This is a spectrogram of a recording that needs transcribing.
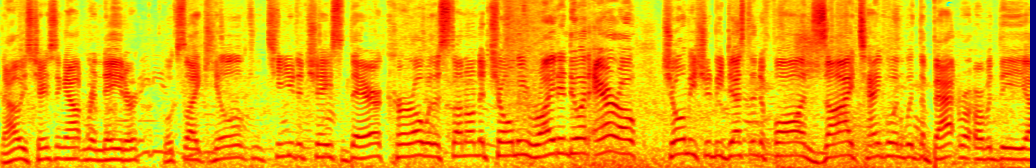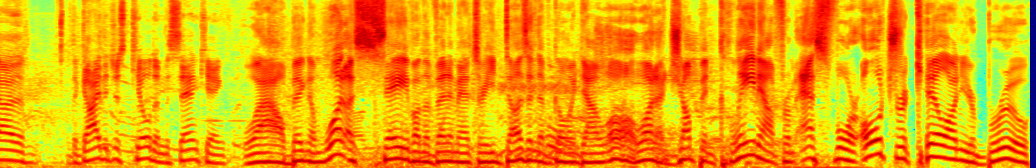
Now he's chasing out Renator. Looks like he'll continue to chase there. Kuro with a stun on the Chomi, right into an arrow. Chomi should be destined to fall, and Zai tangling with the bat or with the uh, the guy that just killed him, the Sand King. Wow, Bignum, what a save on the Venomancer. He does end up going down. Oh, what a jumping clean out from S4. Ultra kill on your brew.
